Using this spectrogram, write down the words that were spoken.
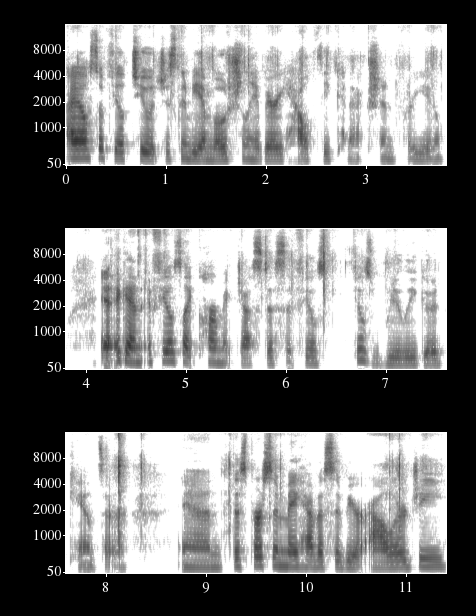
I also feel too, it's just going to be emotionally a very healthy connection for you. Again, it feels like karmic justice. It feels feels really good, Cancer. And this person may have a severe allergy.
